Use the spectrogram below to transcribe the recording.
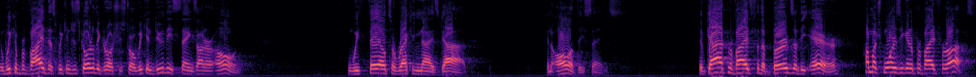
And we can provide this. We can just go to the grocery store. We can do these things on our own. We fail to recognize God in all of these things. If God provides for the birds of the air, how much more is He going to provide for us?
